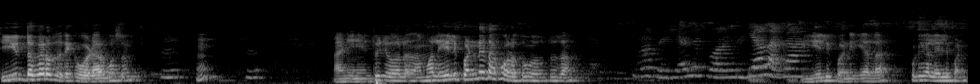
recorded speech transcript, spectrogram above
ती युद्ध करत होते का घोड्यावर बसून? आणि तुझ्या मला एलिफंट नाही दाखवला तू तुझा? एलिफंट गेला कुठे गेला एलिफंट?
